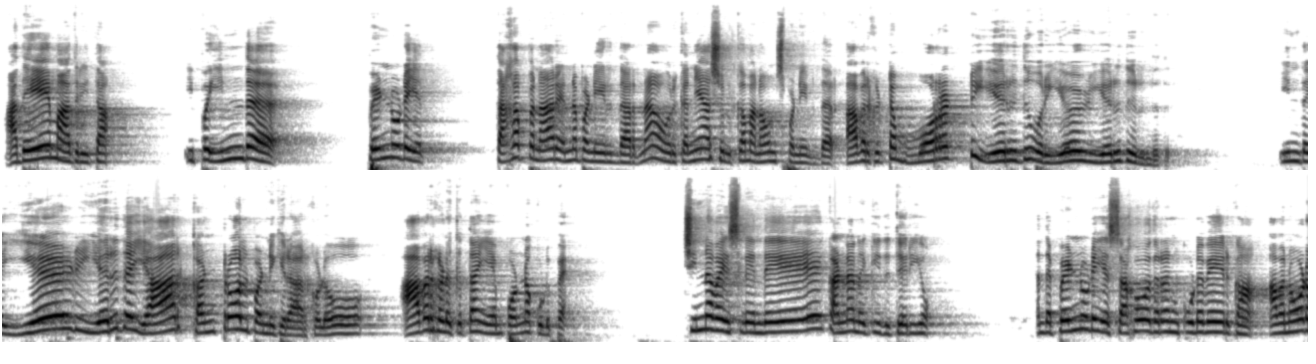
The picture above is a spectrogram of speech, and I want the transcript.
அதே மாதிரி தான் இப்போ இந்த பெண்ணுடைய தகப்பனார் என்ன பண்ணியிருந்தார்னா ஒரு கன்னியாசுல்கம் அனௌன்ஸ் பண்ணியிருந்தார். அவர்கிட்ட மொரட்டு எருது ஒரு ஏழு எருது இருந்தது. இந்த ஏழு எருதை யார் கண்ட்ரோல் பண்ணுகிறார்களோ அவர்களுக்கு தான் என் பொண்ணை கொடுப்பேன். சின்ன வயசுலேருந்தே கண்ணனுக்கு இது தெரியும். அந்த பெண்ணுடைய சகோதரன் கூடவே இருக்கான். அவனோட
